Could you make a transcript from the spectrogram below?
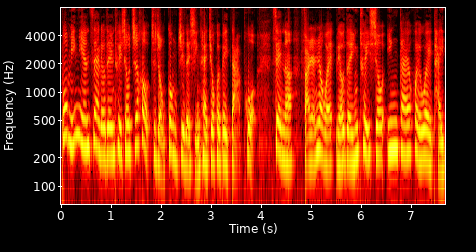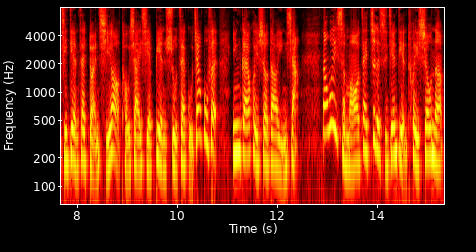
不过明年在刘德英退休之后，这种共治的形态就会被打破，所以呢，法人认为刘德英退休应该会为台积电。在短期哦投下一些变数，在股价部分应该会受到影响。那为什么在这个时间点退休呢？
